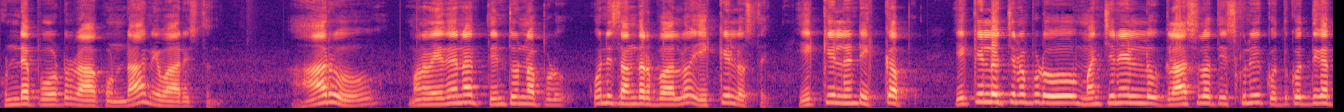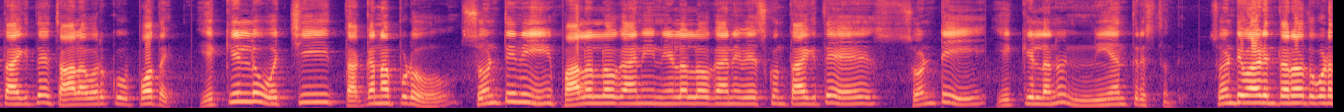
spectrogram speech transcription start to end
గుండెపోటు రాకుండా నివారిస్తుంది. ఆరు మనం ఏదైనా తింటున్నప్పుడు కొన్ని సందర్భాల్లో ఎక్కిళ్ళు వస్తాయి. ఎక్కిళ్ళు అంటే ఇక్కప్ ఎక్కిళ్ళు వచ్చినప్పుడు మంచినీళ్ళు గ్లాసులో తీసుకుని కొద్ది కొద్దిగా తాగితే చాలా వరకు పోతాయి. ఎక్కిళ్ళు వచ్చి తగ్గనప్పుడు సొంటిని పాలల్లో కానీ నీళ్ళల్లో కానీ వేసుకుని తాగితే సొంటి ఇక్కిళ్ళను నియంత్రిస్తుంది. సొంటి వాడిన తర్వాత కూడా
